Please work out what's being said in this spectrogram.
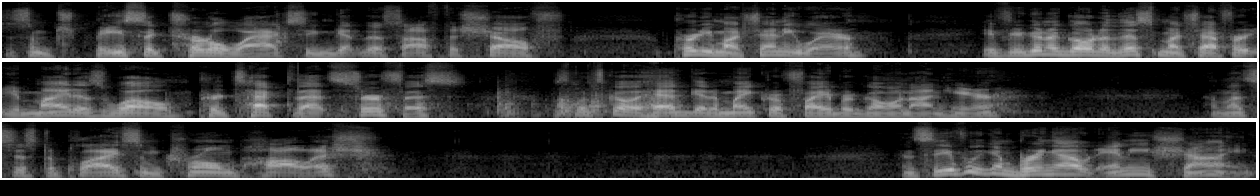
just some basic turtle wax. You can get this off the shelf pretty much anywhere. If you're going to go to this much effort, you might as well protect that surface. So let's go ahead, get a microfiber going on here. And let's just apply some chrome polish and see if we can bring out any shine.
